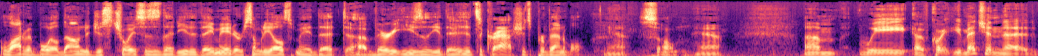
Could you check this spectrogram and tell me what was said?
a lot of it boiled down to just choices that either they made or somebody else made that uh, very easily it's a crash. It's preventable. Yeah. So yeah. Um, we, of course, you mentioned the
